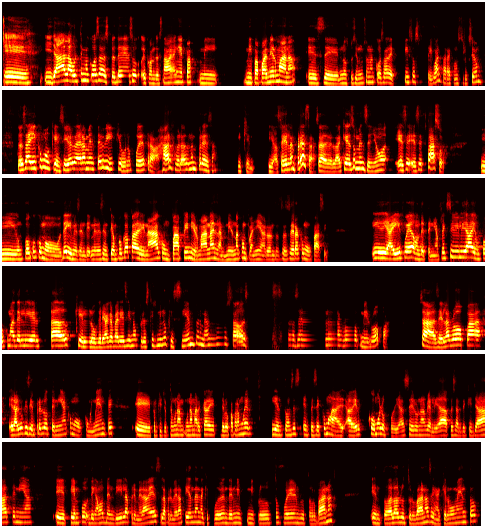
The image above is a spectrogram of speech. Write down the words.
Eh, y ya la última cosa, después de eso, eh, cuando estaba en EPA, mi, mi papá y mi hermana este, nos pusimos una cosa de pisos igual para construcción. Entonces ahí como que sí verdaderamente vi que uno puede trabajar fuera de una empresa y, que, y hacer la empresa. O sea, de verdad que eso me enseñó ese, ese paso. Y un poco como, de ahí me, sentí, me sentía un poco apadrinada con papi y mi hermana en la misma compañía, ¿verdad? Entonces era como fácil. Y de ahí fue donde tenía flexibilidad y un poco más de libertad que logré agarrar y decir, no, pero es que a mí lo que siempre me ha gustado es hacer mi ropa. O sea, hacer la ropa era algo que siempre lo tenía como, como en mente, eh, porque yo tengo una, una marca de, de, ropa para mujer. Y entonces empecé como a, a, ver cómo lo podía hacer una realidad, a pesar de que ya tenía eh, tiempo, digamos, vendí la primera vez, la primera tienda en la que pude vender mi, mi producto fue en Ruta Urbana en todas las rutas urbanas en aquel momento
